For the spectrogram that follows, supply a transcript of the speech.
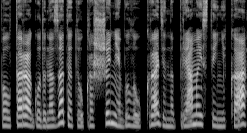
Полтора года назад это украшение было украдено прямо из тайника,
